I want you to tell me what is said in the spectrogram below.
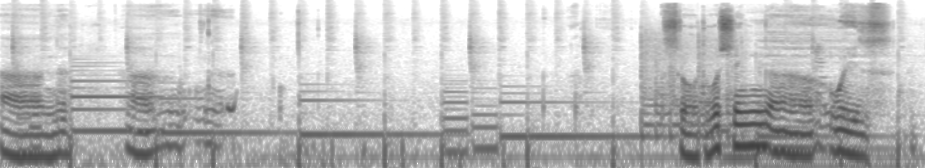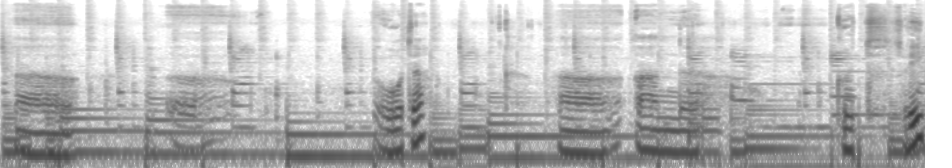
and throat washing uh, with uh, uh, water and good sleep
